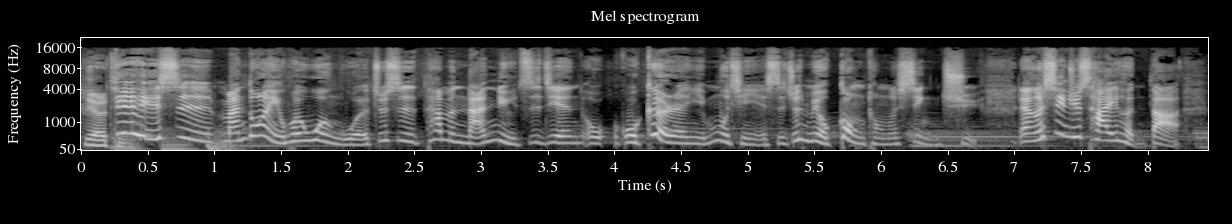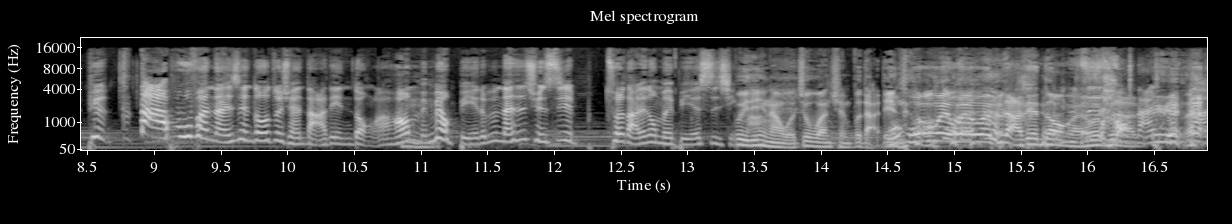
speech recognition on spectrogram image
第二题，第二题是蛮多人也会问我的，就是他们男女之间，我我个人也目前也是，就是没有共同的兴趣，两个兴趣差异很大。譬如大部分男生都最喜欢打电动了，好像没没有别的，男生全世界除了打电动没别的事情。不一定啊，我就完全不打电动。我我我我也不打电动，真是好男人啊，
